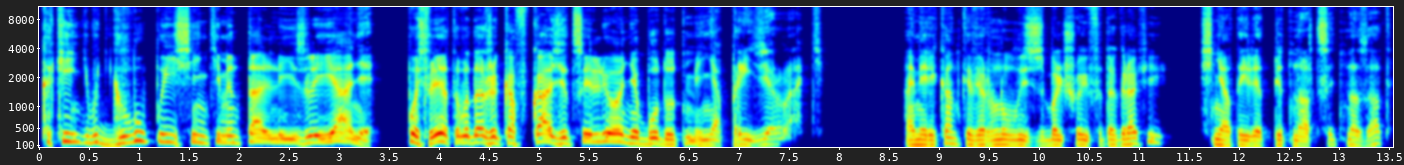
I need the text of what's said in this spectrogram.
какие-нибудь глупые сентиментальные излияния. После этого даже кавказец и Леня будут меня презирать. Американка вернулась с большой фотографией, снятой лет пятнадцать назад,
